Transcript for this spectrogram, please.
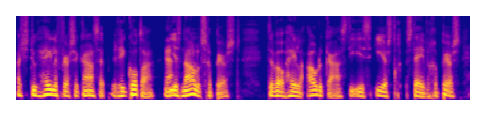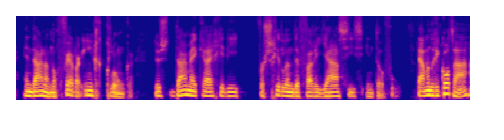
Als je natuurlijk hele verse kaas hebt, ricotta, Ja. die is nauwelijks geperst. Terwijl hele oude kaas, die is eerst stevig geperst en daarna nog verder ingeklonken. Dus daarmee krijg je die verschillende variaties in tofu. ja, want ricotta,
